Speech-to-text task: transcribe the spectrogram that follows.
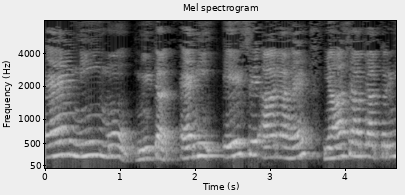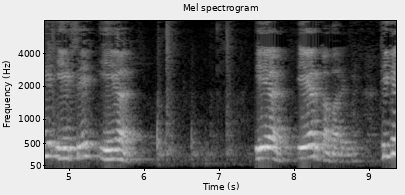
एनीमो मीटर, एनी ए से आ रहा है, यहाँ से आप याद करेंगे ए से एयर एयर एयर का बारे में, ठीक है?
